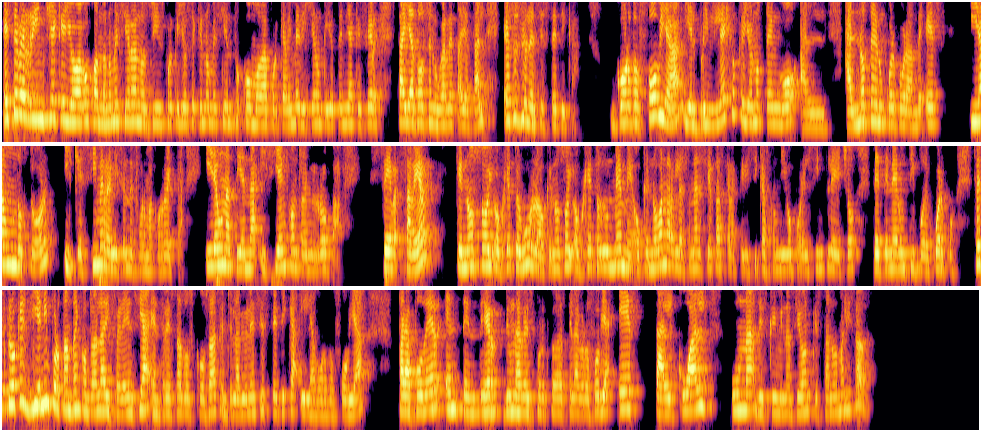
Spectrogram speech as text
Ese berrinche que yo hago cuando no me cierran los jeans porque yo sé que no me siento cómoda, porque a mí me dijeron que yo tenía que ser talla 2 en lugar de talla tal, eso es violencia estética. Gordofobia y el privilegio que yo no tengo al, al no tener un cuerpo grande es ir a un doctor y que sí me revisen de forma correcta, ir a una tienda y sí encontrar mi ropa, saber que no soy objeto de burla o que no soy objeto de un meme o que no van a relacionar ciertas características conmigo por el simple hecho de tener un tipo de cuerpo. Entonces creo que es bien importante encontrar la diferencia entre estas dos cosas, entre la violencia estética y la gordofobia, para poder entender de una vez por todas que la gordofobia es tal cual una discriminación que está normalizada.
